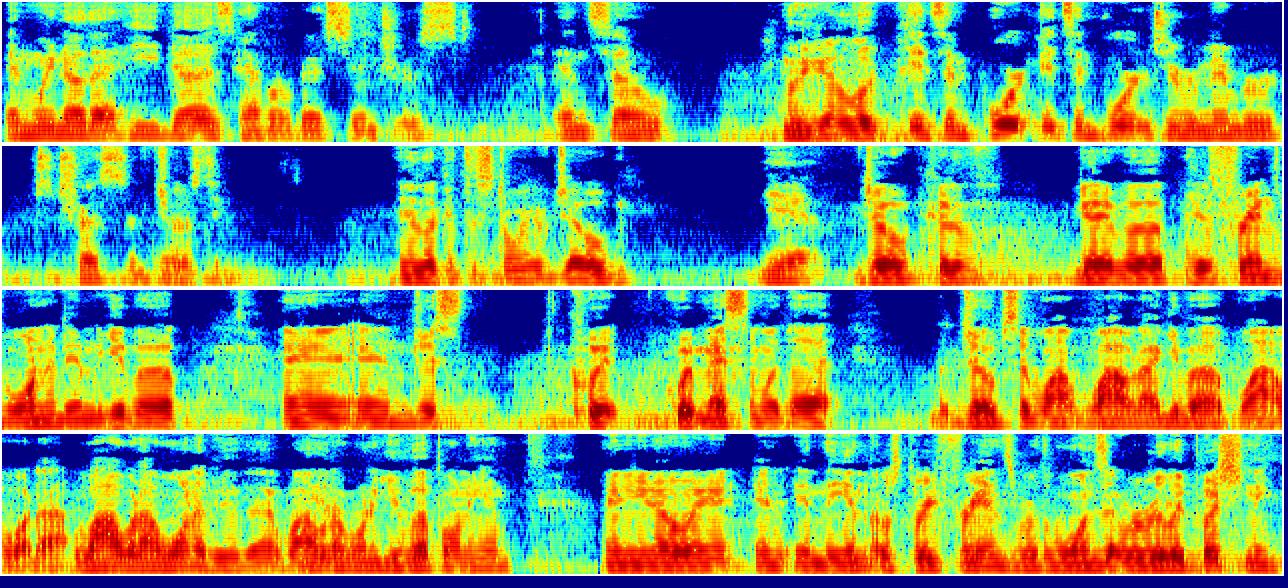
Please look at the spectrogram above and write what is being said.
And we know that he does have our best interest. And so Well, you got to look, it's important, it's important to remember to trust in him. trust him. You look at the story of Job. Yeah. Job could have gave up. His friends wanted him to give up and, and just quit, quit messing with that. But Job said, why, why would I give up? Why would I, why would I want to do that? Why would I want to give up on him? And, you know, and, and in the end, those three friends were the ones that were really pushing him.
